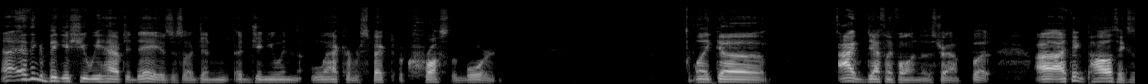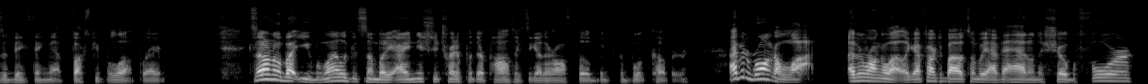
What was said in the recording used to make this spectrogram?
I think a big issue we have today is just a, gen- a genuine lack of respect across the board. Like, uh, I've definitely fallen into this trap, but Uh, I think politics is a big thing that fucks people up, right? Because I don't know about you, but when I look at somebody, I initially try to put their politics together off the the book cover. I've been wrong a lot. I've been wrong a lot. Like I've talked about somebody I've had on the show before,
